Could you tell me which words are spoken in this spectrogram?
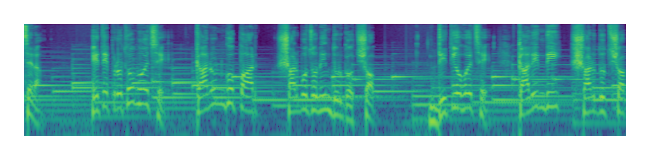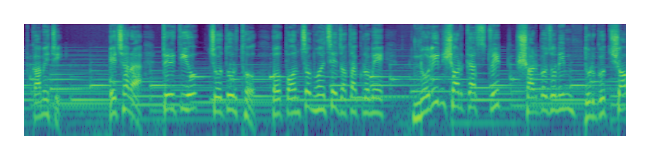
সেরাম। এতে প্রথম হয়েছে কানুনগো পার্ক সার্বজনীন দুর্গোৎসব। দ্বিতীয় হয়েছে কালিন্দী শারদোৎসব কমিটি। এছাড়া তৃতীয়, চতুর্থ ও পঞ্চম হয়েছে যথাক্রমে নলিন সরকার স্ট্রিট, সার্বজনীন দুর্গোৎসব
